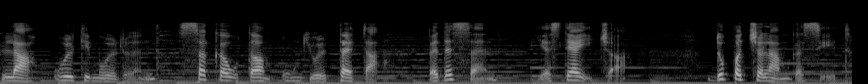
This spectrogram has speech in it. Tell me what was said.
la ultimul rând, să căutăm unghiul teta pe desen este aici. După ce l-am găsit,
